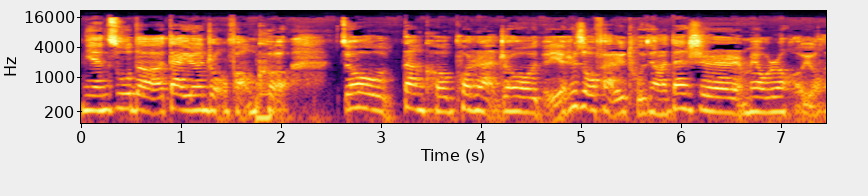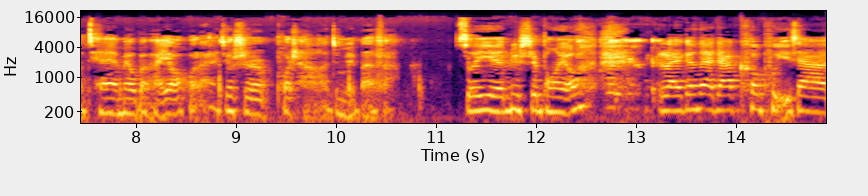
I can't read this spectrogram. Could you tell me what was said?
年租的带冤种房客。最后蛋壳破产之后，也是走法律途径了，但是没有任何用，钱也没有办法要回来，就是破产了，就没办法。所以律师朋友 来跟大家科普一下。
